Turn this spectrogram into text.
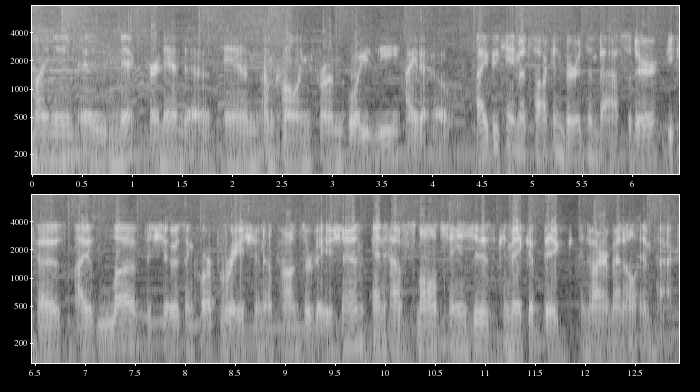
My name is Nick Hernando, and I'm calling from Boise, Idaho. I became a Talking Birds ambassador because I love the show's incorporation of conservation and how small changes can make a big environmental impact.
